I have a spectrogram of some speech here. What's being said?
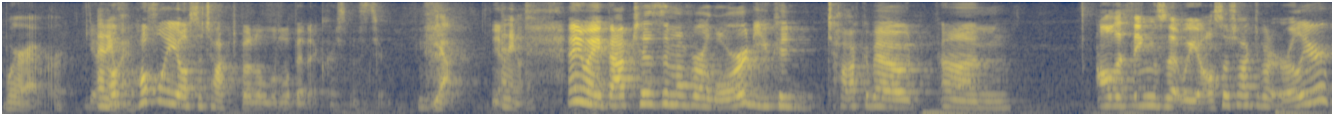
wherever. Yeah, anyway, ho- hopefully you also talked about a little bit at Christmas too. yeah. Yeah. Anyway, Anyway, baptism of our Lord. You could talk about um, all the things that we also talked about earlier.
